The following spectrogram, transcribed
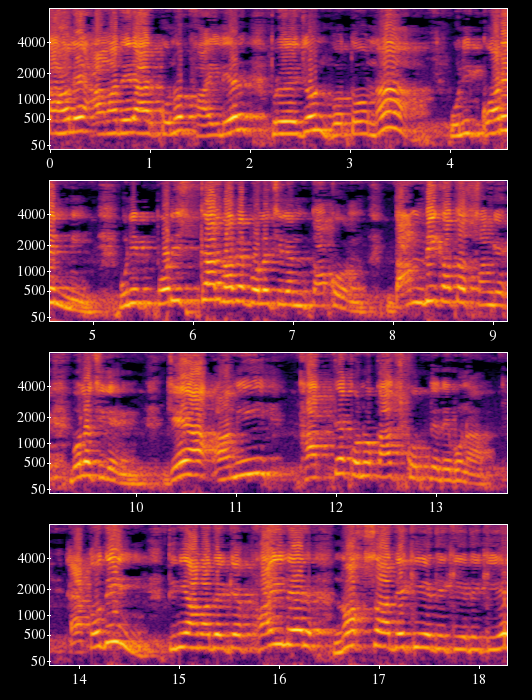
তাহলে আমাদের আর কোনো ফাইলের প্রয়োজন হতো না। উনি করেননি। উনি পরিষ্কারভাবে বলেছিলেন তখন, দাম্ভিকতার সঙ্গে বলেছিলেন যে, আমি থাকতে কোনো কাজ করতে দেব না। এতদিন তিনি আমাদেরকে ফাইলের নকশা দেখিয়ে দেখিয়ে দেখিয়ে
